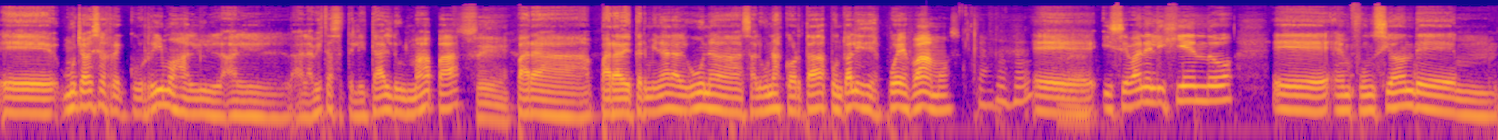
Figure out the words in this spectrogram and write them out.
Eh, muchas veces recurrimos al- al- a la vista satelital de un mapa Sí. para, para determinar algunas, algunas cortadas puntuales y después vamos. Claro. Eh, y se van eligiendo eh, en función de, mm,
